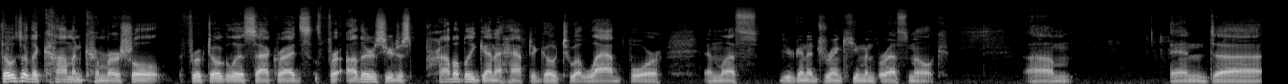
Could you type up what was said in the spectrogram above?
those are the common commercial fructooligosaccharides. For others, you're just probably going to have to go to a lab for, unless you're going to drink human breast milk. Um, and uh,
